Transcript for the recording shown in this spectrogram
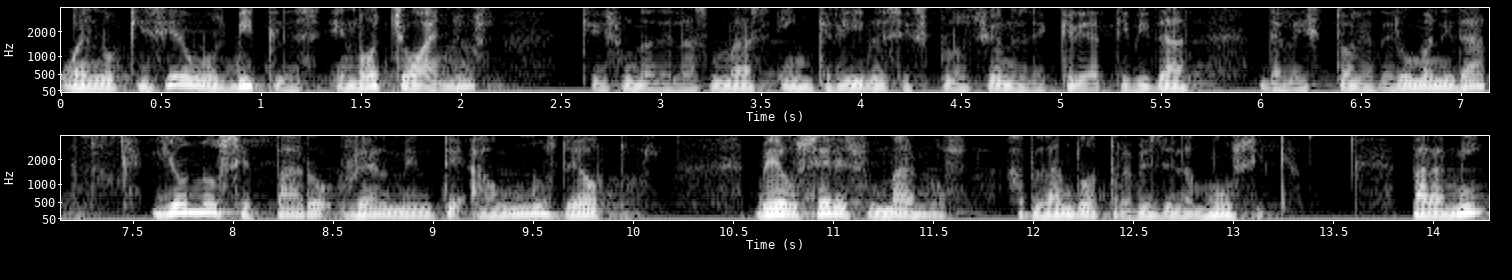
o en lo que hicieron los Beatles en ocho años, que es una de las más increíbles explosiones de creatividad de la historia de la humanidad, yo no separo realmente a unos de otros. Veo seres humanos hablando a través de la música. Para mí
